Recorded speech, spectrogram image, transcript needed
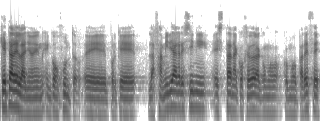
¿Qué tal el año en, conjunto? Eh, porque la familia Gresini es tan acogedora como, como parece,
